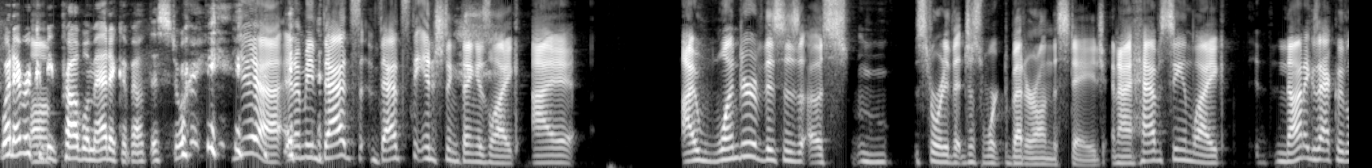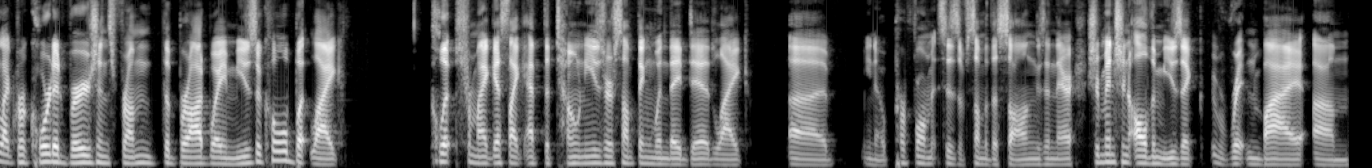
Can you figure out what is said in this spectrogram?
whatever could um, be problematic about this story. Yeah and i mean that's that's the interesting thing is like i i wonder if this is a story that just worked better on the stage and i have seen like not exactly like recorded versions from the Broadway musical, but like clips from I guess like at the Tonys or something when they did like uh you know performances of some of the songs in there. Should mention all the music written by um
